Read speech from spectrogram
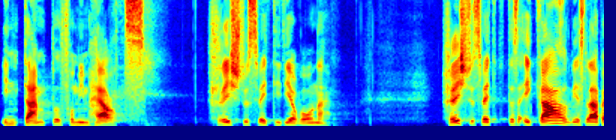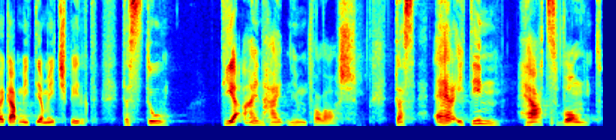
in den Tempel von meinem Herz. Christus wird in dir wohnen. Christus wird, dass egal wie das Leben mit dir mitspielt, dass du die Einheit nicht mehr verlässt. Dass er in deinem Herz wohnt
